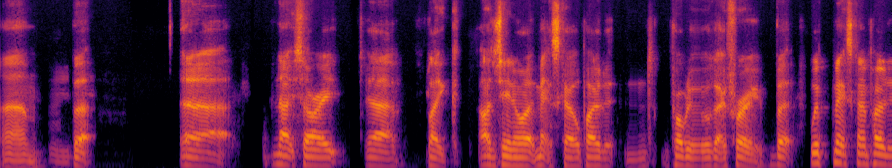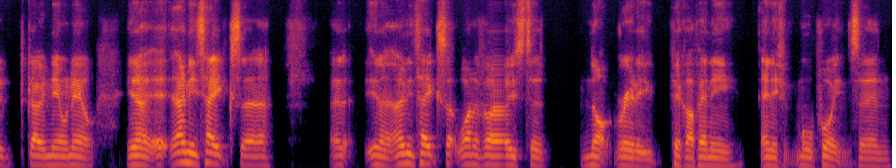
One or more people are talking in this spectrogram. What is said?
um, Mm. but uh, no, sorry, uh, like Argentina or like Mexico or Poland probably will go through, but with Mexico and Poland going nil nil, you know, it only takes uh, uh, you know, only takes one of those to not really pick up any any more points, and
